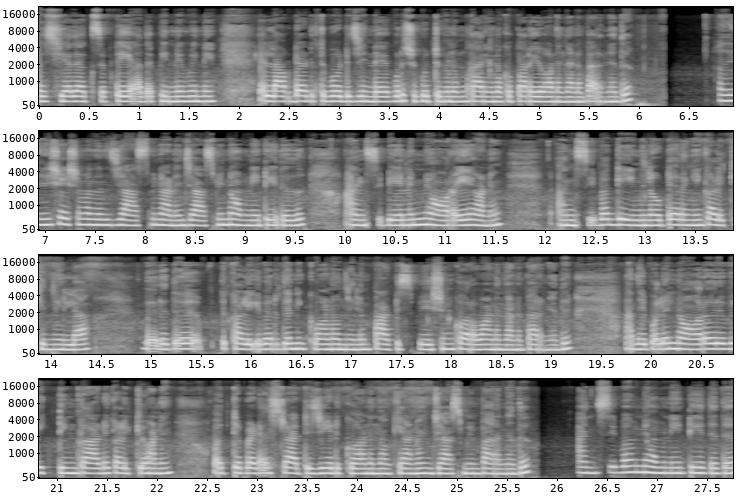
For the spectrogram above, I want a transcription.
ഋഷി അത് അക്സെപ്റ്റ് ചെയ്യാതെ പിന്നെ പിന്നെ എല്ലാവരുടെ അടുത്ത് പോയിട്ട് ജിൻഡോയെ കുറിച്ച് കുറ്റങ്ങളും കാര്യങ്ങളൊക്കെ പറയുവാണെന്നാണ് പറഞ്ഞത്. അതിനുശേഷം വന്നത് ജാസ്മിനാണ്. ജാസ്മിൻ നോമിനേറ്റ് ചെയ്തത് അൻസിബേനും നോറയാണ് അൻസിബ ഗെയിമിലോട്ട് ഇറങ്ങി കളിക്കുന്നില്ല. വെറുതെ കളി വെറുതെ നിൽക്കുവാണെന്നൊന്നിലും പാർട്ടിസിപ്പേഷൻ കുറവാണെന്നാണ് പറഞ്ഞത്. അതേപോലെ നോറ ഒരു വിക്ടിം കാർഡ് കളിക്കുവാണ്. ഒറ്റപ്പെടൽ സ്ട്രാറ്റജി എടുക്കുവാണെന്നൊക്കെയാണ് ജാസ്മിൻ പറഞ്ഞത്. അൻസിബം നോമിനേറ്റ് ചെയ്തത്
